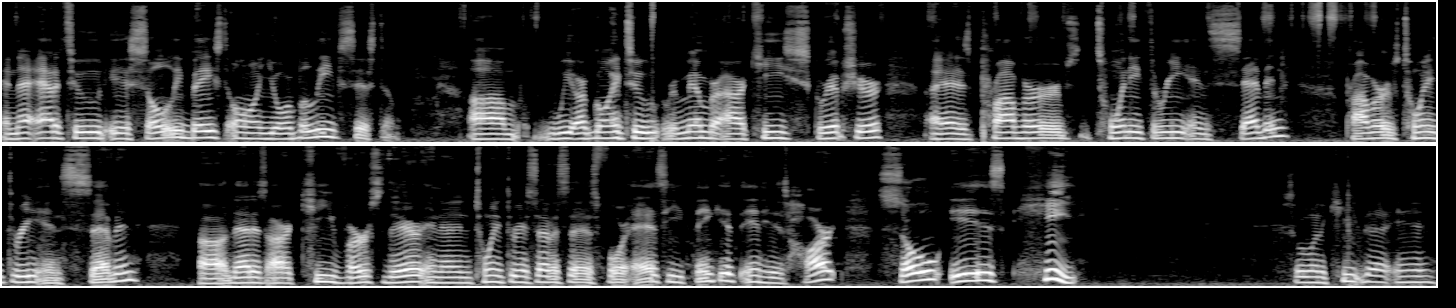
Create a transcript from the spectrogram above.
and that attitude is solely based on your belief system. Um, we are going to remember our key scripture as Proverbs 23 and 7. Proverbs 23 and 7. Uh, that is our key verse there. And then 23 and 7 says, For as he thinketh in his heart, so is he. So we want to keep that in,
